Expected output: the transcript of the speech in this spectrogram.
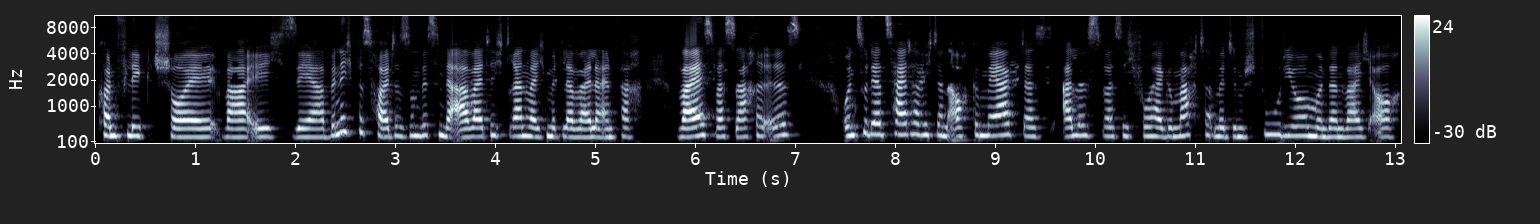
Konfliktscheu war ich sehr, bin ich bis heute so ein bisschen, da arbeite ich dran, weil ich mittlerweile einfach weiß, was Sache ist. Und zu der Zeit habe ich dann auch gemerkt, dass alles, was ich vorher gemacht habe mit dem Studium und dann war ich auch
